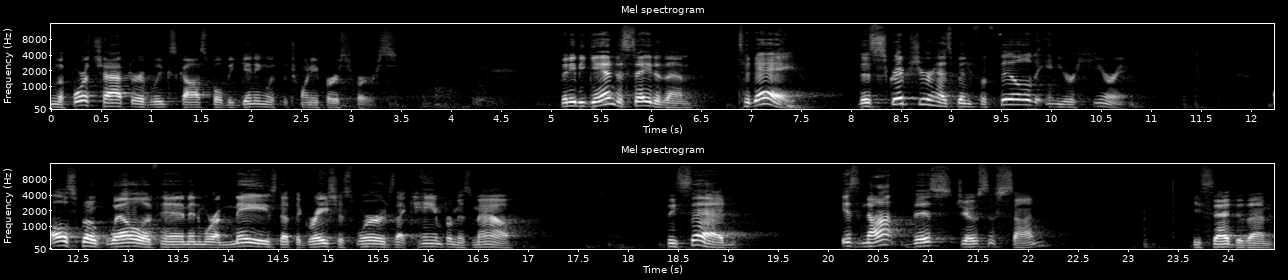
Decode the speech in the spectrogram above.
from the fourth chapter of Luke's Gospel, beginning with the 21st verse. Then he began to say to them, Today, this scripture has been fulfilled in your hearing. All spoke well of him and were amazed at the gracious words that came from his mouth. They said, Is not this Joseph's son? He said to them,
